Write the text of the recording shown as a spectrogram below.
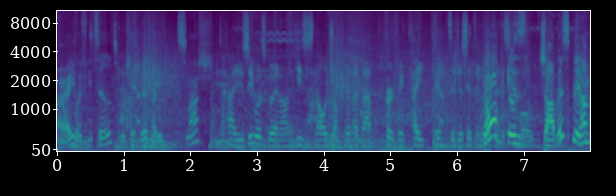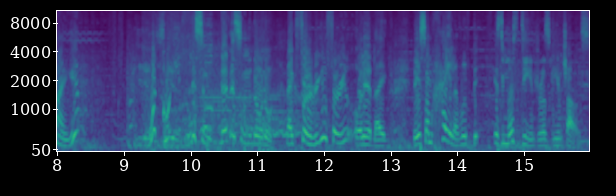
Alright, went for the tilt, which is good. Now the smash. Ah, you see what's going on? He's now jumping at that perfect height thing to just hit him Dog, is ball. Jarvis playing a mind game? He What is, he is. Listen, listen, no, no. Like, for real, for real, only like, there's some high level. It's the most dangerous game, Charles.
